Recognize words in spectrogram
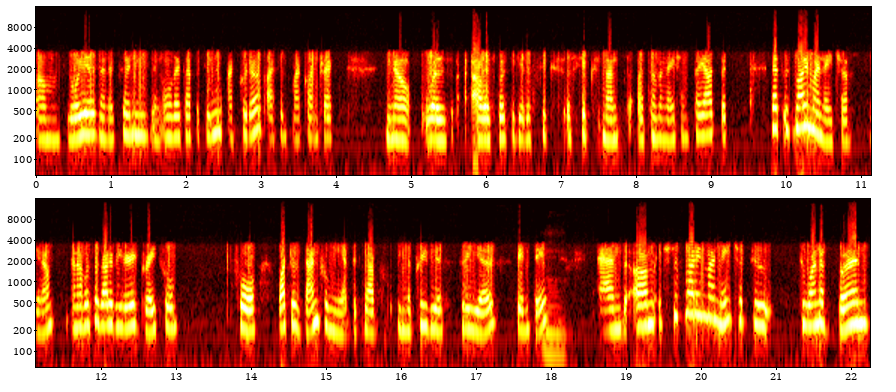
um, lawyers and attorneys and all that type of thing, I could have. I think my contract, you know, was I was supposed to get a six a six month uh, termination payout, but that's it's not in my nature you know. And I've also got to be very grateful for what was done for me at the club in the previous three years spent there. Mm. And um, it's just not in my nature to to want to burn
